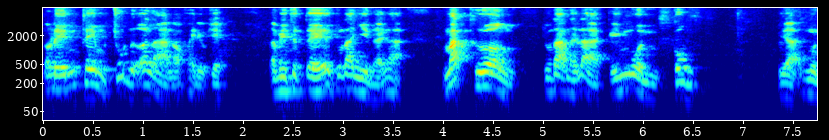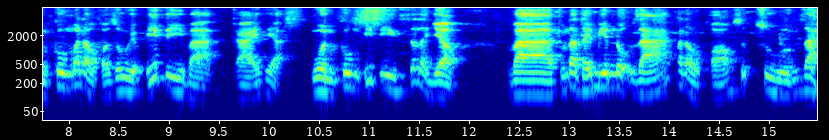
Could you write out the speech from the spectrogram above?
nó đến thêm một chút nữa là nó phải điều chỉnh. Tại vì thực tế chúng ta nhìn thấy là mắt thường chúng ta thấy là cái nguồn cung nguồn cung bắt đầu có dấu hiệu ít đi và cái thì à, nguồn cung ít đi rất là nhiều. Và chúng ta thấy biên độ giá bắt đầu có sự xu hướng giảm.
